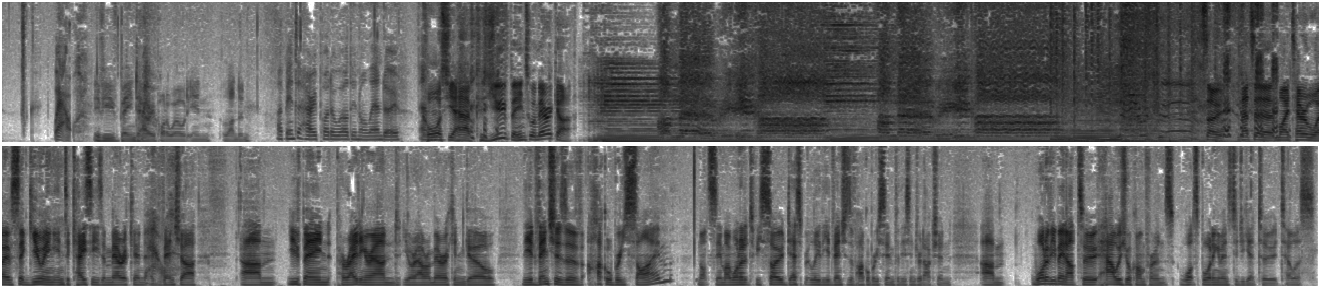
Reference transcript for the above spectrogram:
Wow. If you've been to Harry Potter World in London, I've been to Harry Potter World in Orlando. of and course you have, because you've been to America. So that's a, my terrible way of seguing into Kasey's American adventure. Um, you've been parading around. You're our American girl. The Adventures of Huckleberry Sim, not Sim. I wanted it to be so desperately The Adventures of Huckleberry Sim for this introduction. Um, what have you been up to? How was your conference? What sporting events did you get to? Tell us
